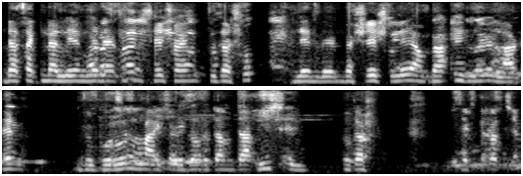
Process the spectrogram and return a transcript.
বেচা কিনা লেনদেন এখনও শেষ হয়নি তো দর্শক লেনদেনটা শেষ হলে আমরা লাঠের গরুর পাইকারি দরদামটা দেখতে পাচ্ছেন?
